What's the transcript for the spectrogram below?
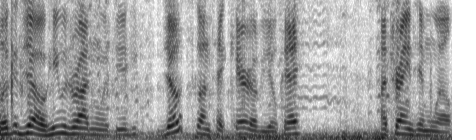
look at Joe. He was riding with you. He, Joe's gonna take care of you, okay? I trained him well.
